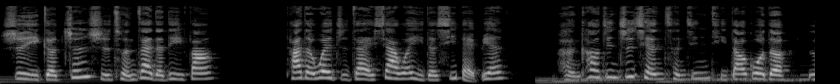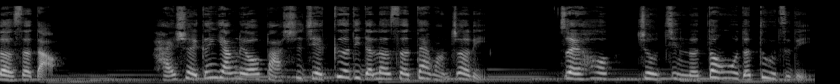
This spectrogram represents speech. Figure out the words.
是一个真实存在的地方，它的位置在夏威夷的西北边，很靠近之前曾经提到过的垃圾岛。海水跟洋流把世界各地的垃圾带往这里，最后就进了动物的肚子里。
